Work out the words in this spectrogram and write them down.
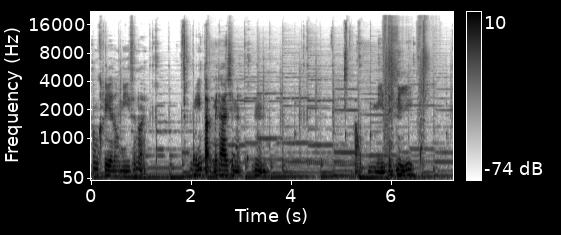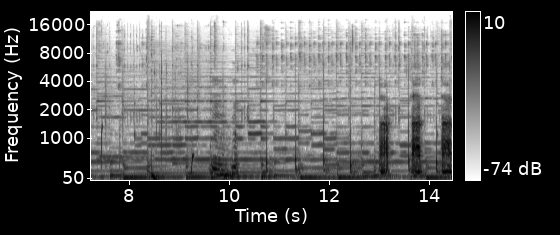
ต้องเคลียร์ตรงนี้ซะหน่อย นี้ตัดไม่ได้ใช่ไหมอืมเอามีแต่นี้ อืมตัดตัดตัด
